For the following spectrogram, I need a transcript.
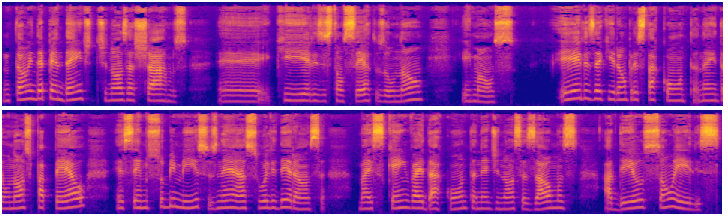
Então, independente de nós acharmos é, que eles estão certos ou não, irmãos, eles é que irão prestar conta, né? Então, o nosso papel é sermos submissos, né, à sua liderança. Mas quem vai dar conta, né, de nossas almas a Deus são eles.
